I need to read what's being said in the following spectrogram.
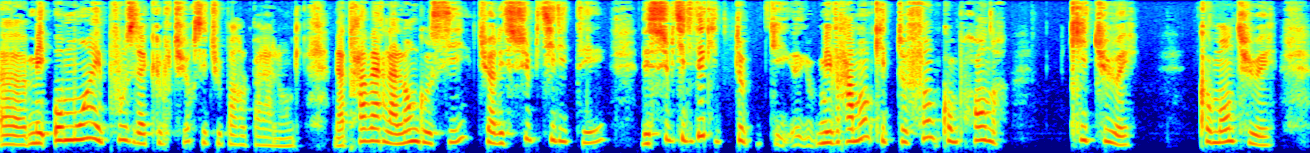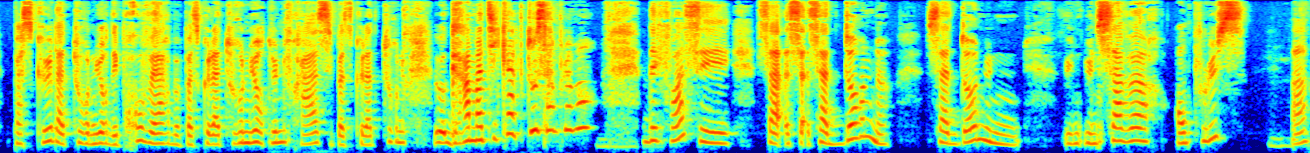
Euh, mais au moins épouse la culture si tu parles pas la langue. Mais à travers la langue aussi, tu as les subtilités, des subtilités qui te, qui, mais vraiment qui te font comprendre qui tu es, comment tu es. Parce que la tournure des proverbes, parce que la tournure d'une phrase, c'est parce que la tournure euh, grammaticale, tout simplement. Mmh. Des fois, c'est ça, ça, ça donne, ça donne une une, saveur en plus mmh. hein,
